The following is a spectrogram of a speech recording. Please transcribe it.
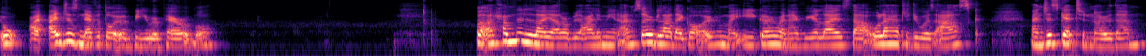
oh, I, I just never thought it would be repairable. But Alhamdulillah, Ya Rabbil Alameen, I'm so glad I got over my ego and I realized that all I had to do was ask and just get to know them.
